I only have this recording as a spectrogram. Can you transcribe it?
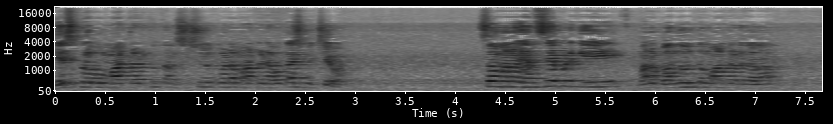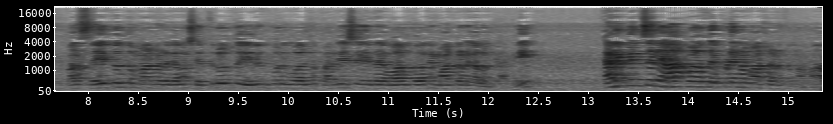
యేసు ప్రభు మాట్లాడుతూ తన శిష్యులకు కూడా మాట్లాడే అవకాశం ఇచ్చేవాడు. సో మనం ఎంతసేపటికి మన బంధువులతో మాట్లాడగలం మన స్నేహితులతో మాట్లాడగలం శత్రువులతో ఇరుగు పొరుగు వాళ్ళతో పనిచేసే వాళ్ళతోనే మాట్లాడగలం కానీ కనిపించని ఆత్మలతో ఎప్పుడైనా మాట్లాడుతున్నామా?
